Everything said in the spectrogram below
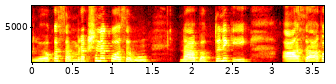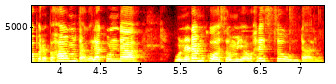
లోక సంరక్షణ కోసము నా భక్తునికి ఆ శాప ప్రభావం తగలకుండా ఉండడం కోసం వ్యవహరిస్తూ ఉంటాను.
